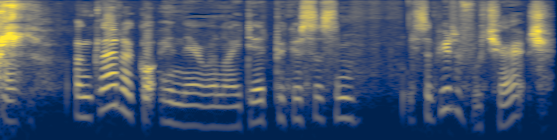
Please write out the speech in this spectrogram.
I'm glad I got in there when I did because it's a beautiful church.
